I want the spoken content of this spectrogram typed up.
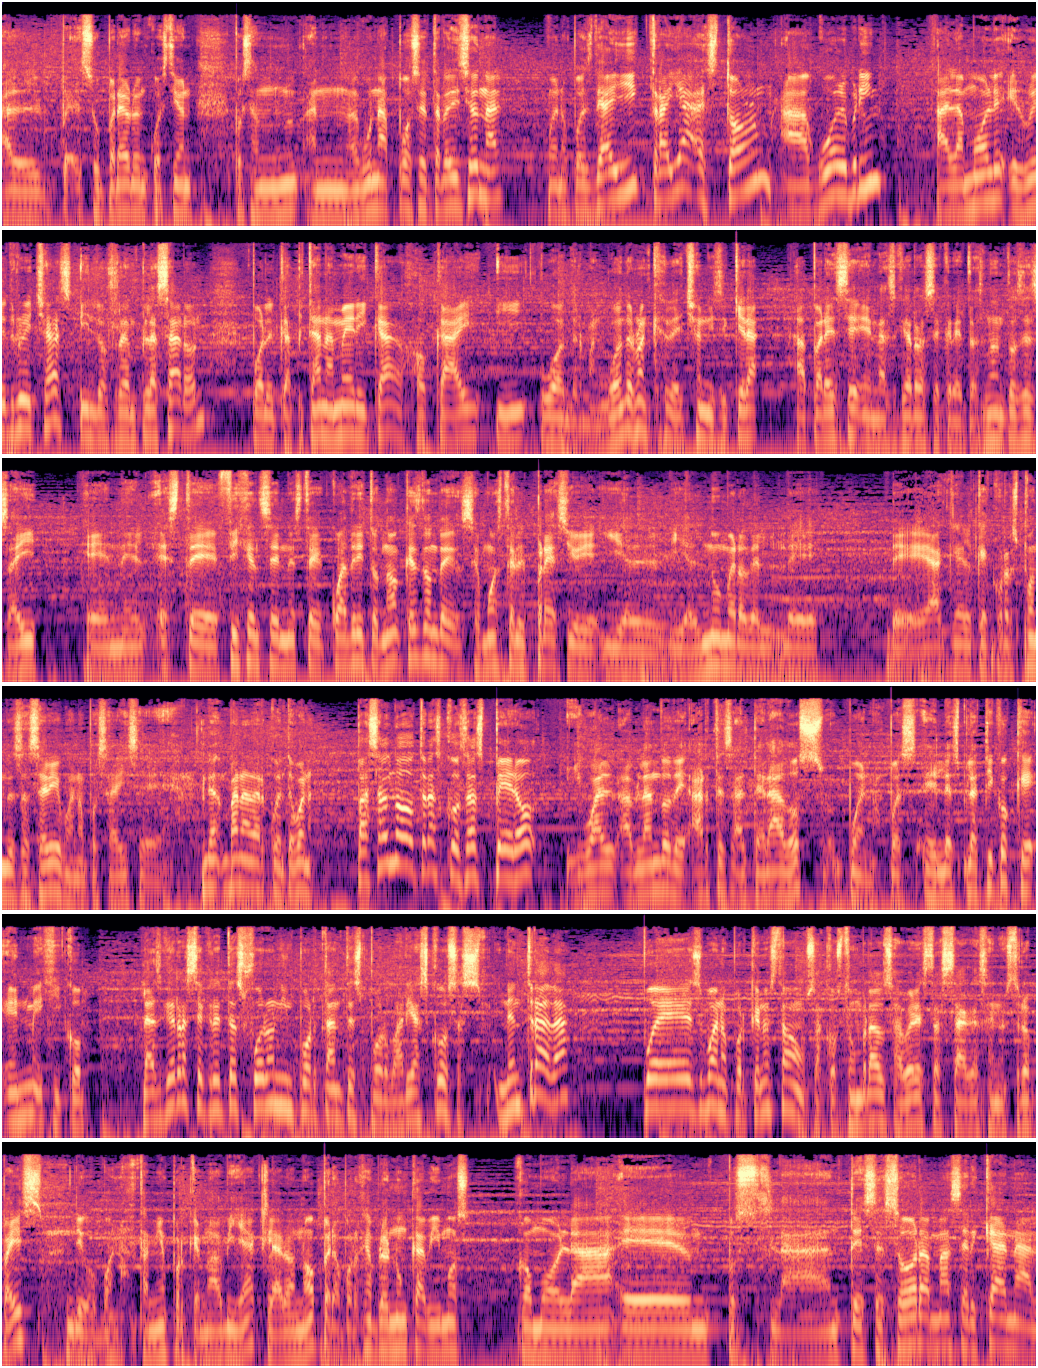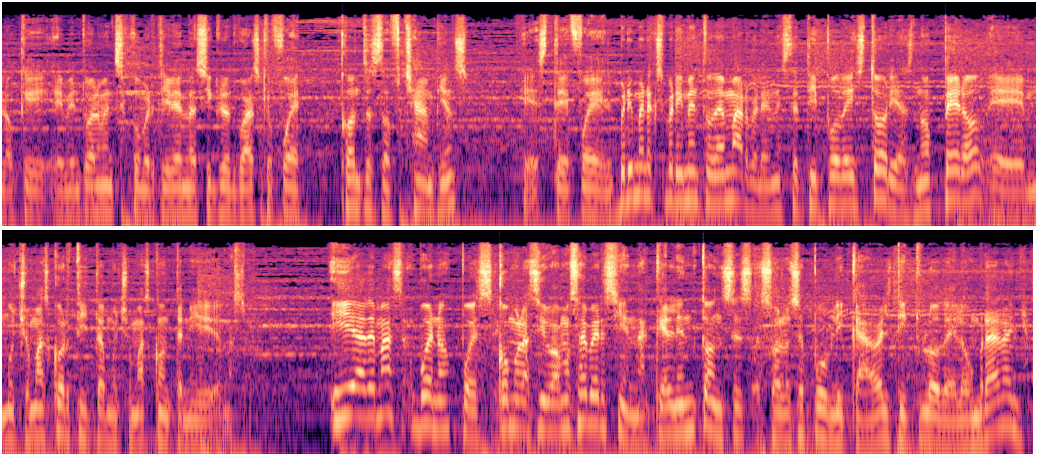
al superhéroe en cuestión, pues en, alguna pose tradicional, bueno, pues de ahí traía a Storm, a Wolverine a la mole y Reed Richards y los reemplazaron por el Capitán América, Hawkeye y Wonderman. Wonderman que de hecho ni siquiera aparece en las guerras secretas, ¿no? Entonces ahí en el, este, fíjense en este cuadrito, ¿no? Que es donde se muestra el precio y, el, número de, de aquel que corresponde a esa serie, bueno, pues ahí se van a dar cuenta. Bueno, pasando a otras cosas, pero igual hablando de artes alterados, bueno, pues eh, les platico que en México las guerras secretas fueron importantes por varias cosas. De entrada, pues bueno, porque no estábamos acostumbrados a ver estas sagas en nuestro país. Digo, bueno, también porque no había, claro, no, pero por ejemplo nunca vimos como la, eh, pues, la antecesora más cercana a lo que eventualmente se convertiría en la Secret Wars, que fue Contest of Champions. Este fue el primer experimento de Marvel en este tipo de historias, ¿no? Pero eh, mucho más cortita, mucho más contenido y demás. Y además, bueno, pues ¿cómo las íbamos a ver si en aquel entonces solo se publicaba el título del Hombre Araña?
